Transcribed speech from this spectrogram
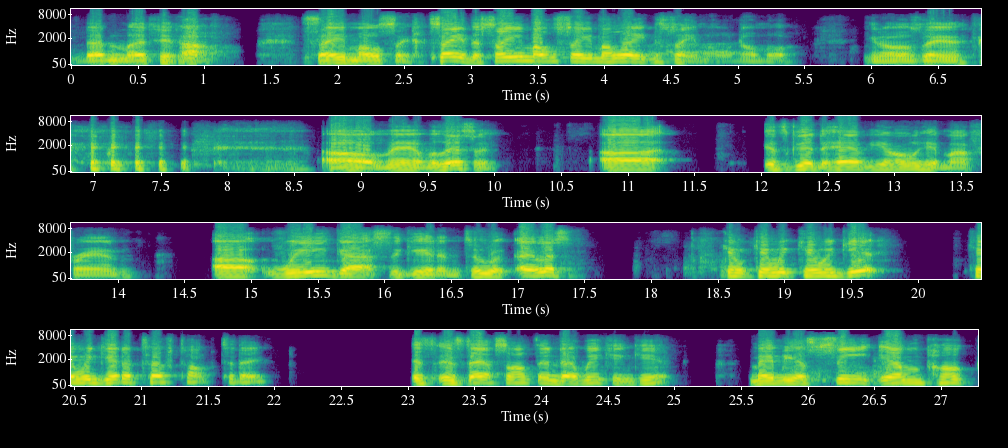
Nothing much at all. Same old same. Say the same old same old ain't the same old no more. You know what I'm saying? oh man, well listen. Uh it's good to have you on here, my friend. Uh we got to get into it. Hey, listen. Can can we can we get can we get a tough talk today? Is is that something that we can get? Maybe a CM Punk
